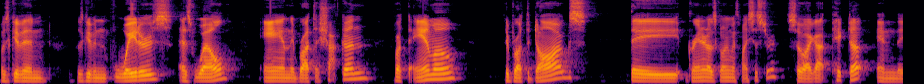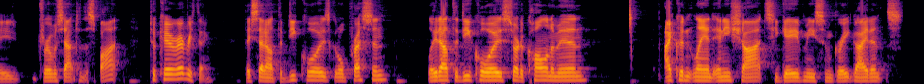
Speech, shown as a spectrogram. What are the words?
Was given was given waders as well, and they brought the shotgun, brought the ammo, they brought the dogs. They granted I was going with my sister, so I got picked up and they drove us out to the spot, took care of everything. They set out the decoys, good old Preston, laid out the decoys, started calling them in. I couldn't land any shots. He gave me some great guidance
